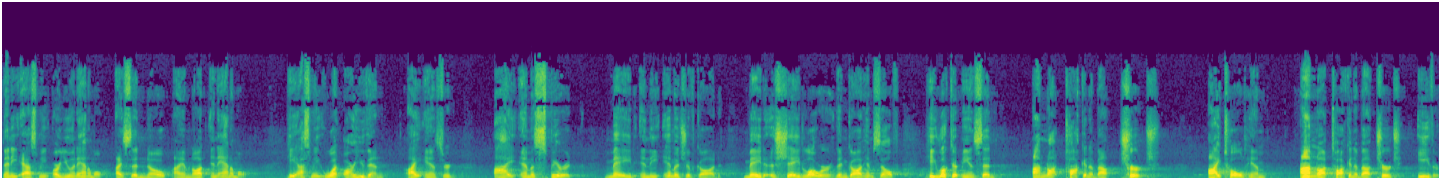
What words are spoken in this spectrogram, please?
Then he asked me, Are you an animal? I said, No, I am not an animal. He asked me, What are you then? I answered, I am a spirit made in the image of God, made a shade lower than God Himself he looked at me and said, I'm not talking about church. I told him, I'm not talking about church either.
